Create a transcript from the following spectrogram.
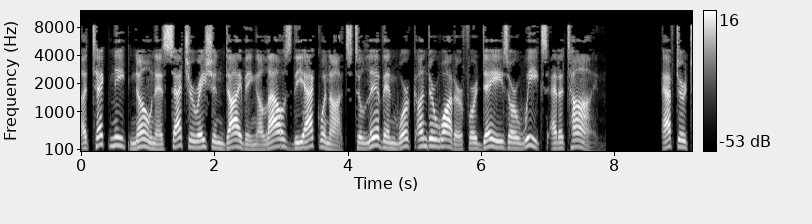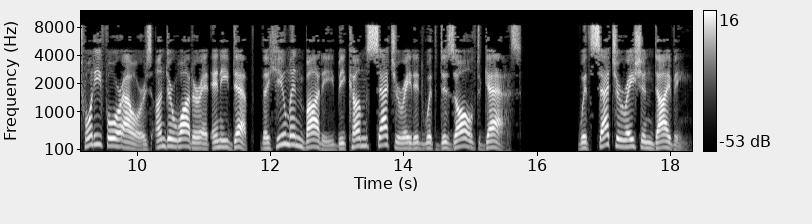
A technique known as saturation diving allows the aquanauts to live and work underwater for days or weeks at a time. After 24 hours underwater at any depth, the human body becomes saturated with dissolved gas. With saturation diving,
